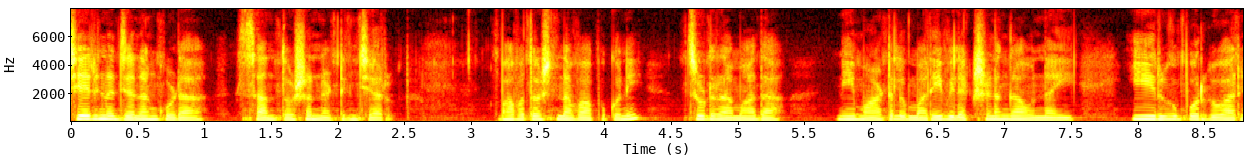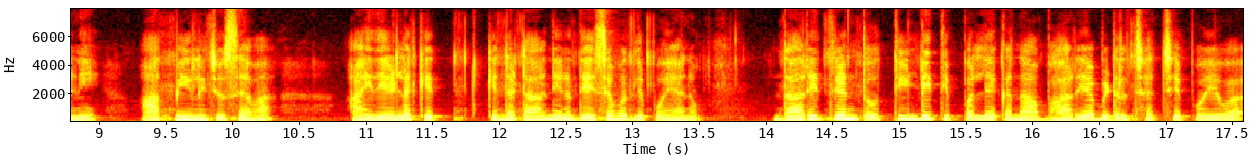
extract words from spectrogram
చేరిన జనం కూడా సంతోషం నటించారు. భవతోష్ నవ్వాపుకొని చూడు రమాదా నీ మాటలు మరీ విలక్షణంగా ఉన్నాయి. ఈ ఇరుగు పొరుగు వారిని ఆత్మీయుల్ని చూసావా ఐదేళ్ళ కి కిందట నేను దేశం వదిలిపోయాను. దారిద్ర్యంతో తిండి తిప్పలేక నా భార్య బిడ్డలు చచ్చిపోయేవా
